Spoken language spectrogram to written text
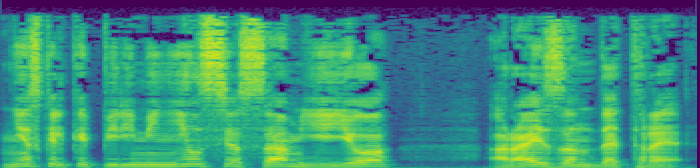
несколько переменился сам ее «Райзен де Тре»,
